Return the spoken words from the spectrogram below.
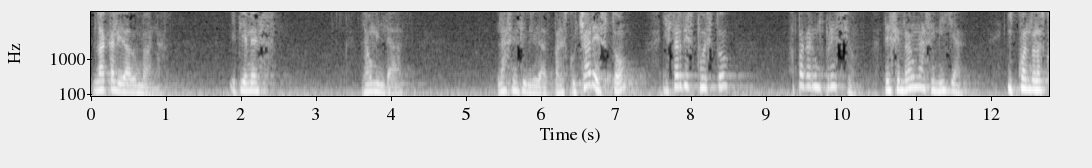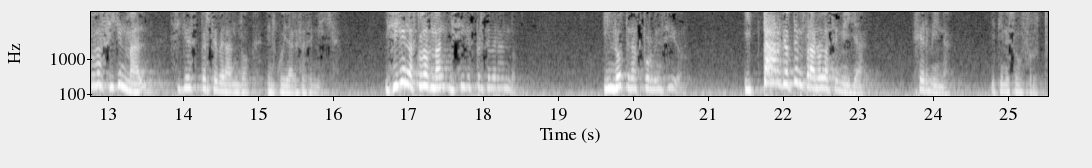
la calidad humana y tienes la humildad, la sensibilidad para escuchar esto y estar dispuesto a pagar un precio, de sembrar una semilla. Y cuando las cosas siguen mal, sigues perseverando en cuidar esa semilla. Y siguen las cosas mal y sigues perseverando. Y no te das por vencido. Y tarde o temprano la semilla germina y tienes un fruto,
